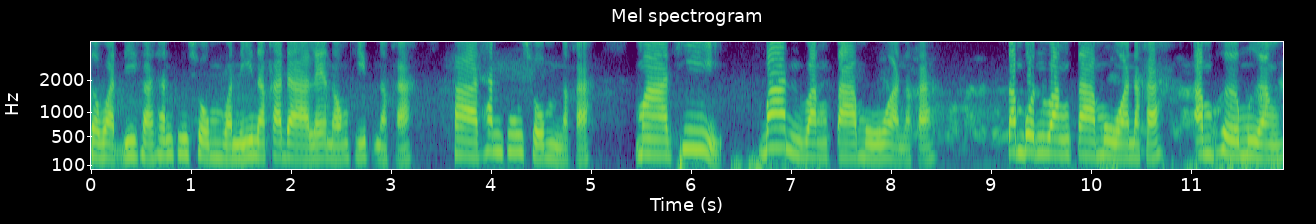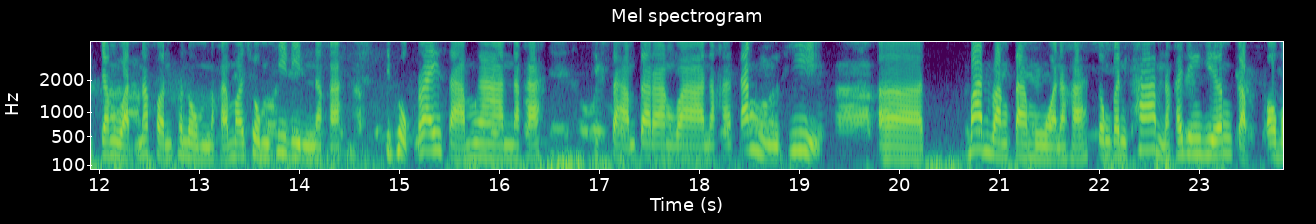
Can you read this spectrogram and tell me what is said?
สวัสดีค่ะท่านผู้ชมวันนี้นะคะ ดาและน้องทิพย์นะคะ พาท่านผู้ชมนะคะ มาที่บ้านวังตามัวนะคะตำบลวังตามัวนะคะอำเภอเมืองจังหวัดนครพนมนะคะ มาชมที่ดินนะคะ 16 ไร่ 3 งานนะคะ 13 ตารางวานะคะ ตั้งอยู่ที่บ้านวังตามัวนะคะ ตรงกันข้ามนะคะยังเยื้องๆกับอบ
